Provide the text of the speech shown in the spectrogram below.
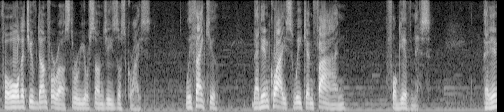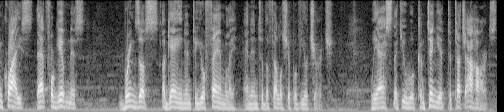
for all that you've done for us through your Son, Jesus Christ. We thank you that in Christ we can find forgiveness. That in Christ, that forgiveness brings us again into your family and into the fellowship of your church. We ask that you will continue to touch our hearts,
